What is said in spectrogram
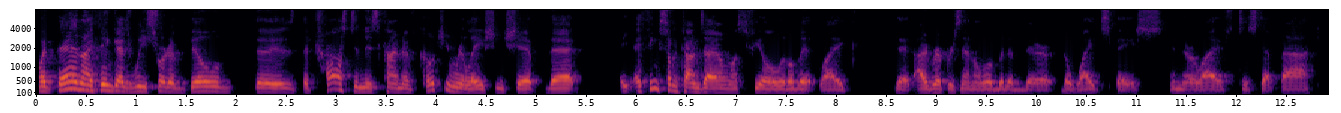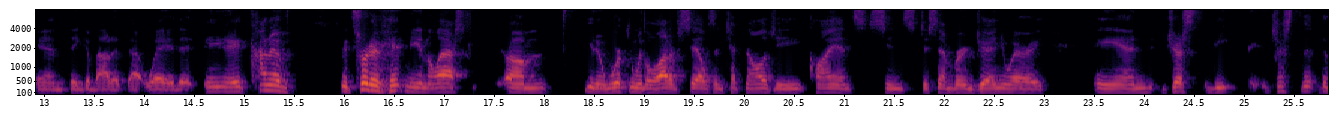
But then I think as we sort of build the the trust in this kind of coaching relationship, that I think sometimes I almost feel a little bit like that I represent a little bit of their the white space in their life to step back and think about it that way. That it kind of it sort of hit me in the last um, you know working with a lot of sales and technology clients since December and January and just the just the, the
